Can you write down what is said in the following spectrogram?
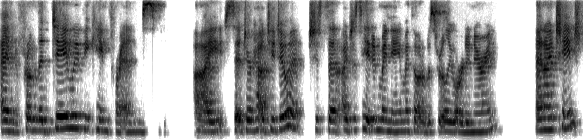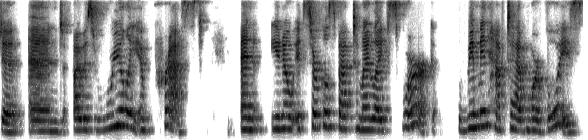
And from the day we became friends, I said to her, How'd you do it? She said, I just hated my name. I thought it was really ordinary. And I changed it. And I was really impressed. And, you know, it circles back to my life's work. Women have to have more voice,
